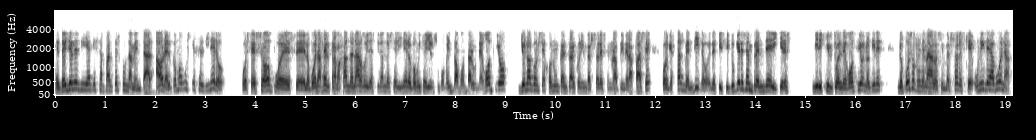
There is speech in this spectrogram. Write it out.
Entonces yo les diría que esa parte es fundamental. Ahora, el cómo busques el dinero, pues eso pues eh, lo puedes hacer trabajando en algo y destinando ese dinero, como hice yo en su momento, a montar un negocio. Yo no aconsejo nunca entrar con inversores en una primera fase porque estás vendido. Es decir, si tú quieres emprender y quieres dirigir tú el negocio, no tienes, no puedes ofrecer nada a los inversores, que una idea buena,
